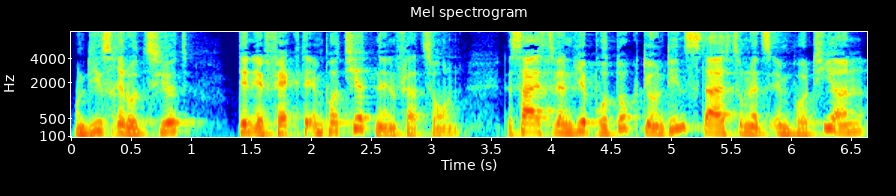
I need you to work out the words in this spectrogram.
Und dies reduziert den Effekt der importierten Inflation. Das heißt, wenn wir Produkte und Dienstleistungen jetzt importieren,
